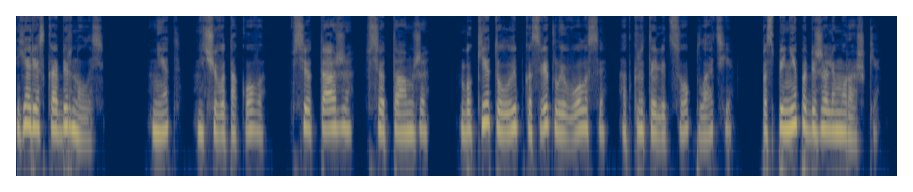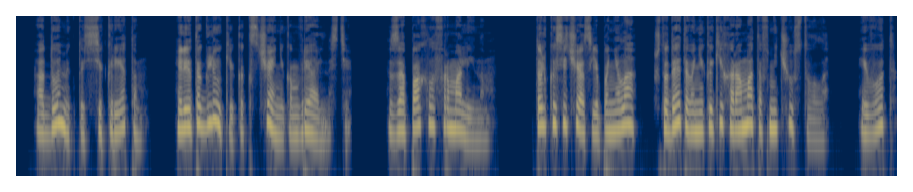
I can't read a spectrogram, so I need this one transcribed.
Я резко обернулась. Нет, ничего такого. Все та же, все там же. Букет, улыбка, светлые волосы, открытое лицо, платье. По спине побежали мурашки. А домик-то с секретом. Или это глюки, как с чайником в реальности? Запахло формалином. Только сейчас я поняла, что до этого никаких ароматов не чувствовала. И вот,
